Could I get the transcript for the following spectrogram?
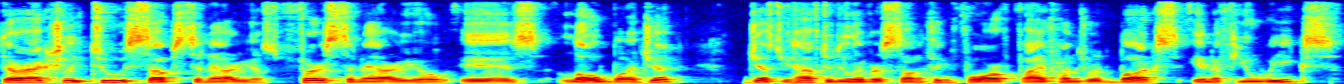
There are actually two sub scenarios. First scenario is low budget, just you have to deliver something for 500 bucks in a few weeks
